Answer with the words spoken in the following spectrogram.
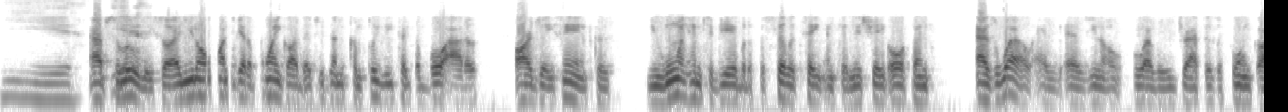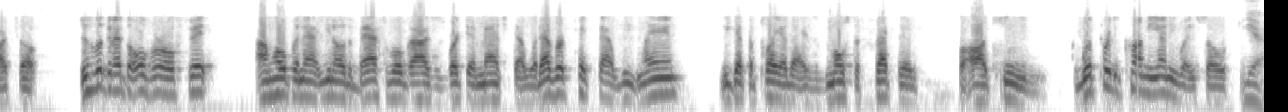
Yeah. Absolutely. So, and you don't want to get a point guard that you're going to completely take the ball out of RJ's hands because you want him to be able to facilitate and to initiate offense as well as as you know whoever we draft as a point guard. So, just looking at the overall fit, I'm hoping that you know the basketball guys has worked their magic that whatever pick that we land, we get the player that is most effective for our team. We're pretty crummy anyway, so Yeah.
